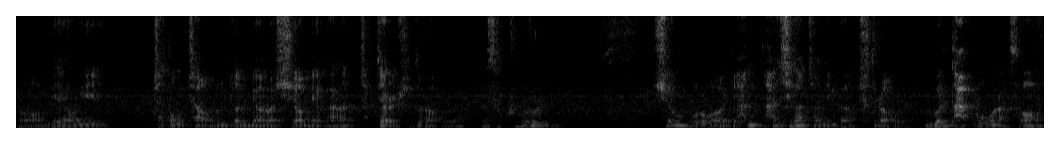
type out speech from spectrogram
어, 내용이 자동차 운전면허 시험에 관한 책자를 주더라고요. 그래서 그거를 시험 보러 가기 한, 한 시간 전인가 주더라고요. 그걸 다 보고 나서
